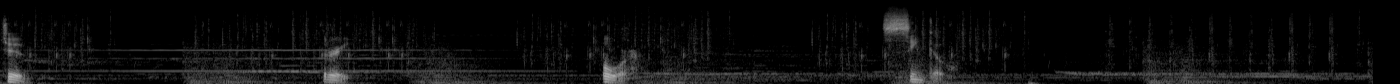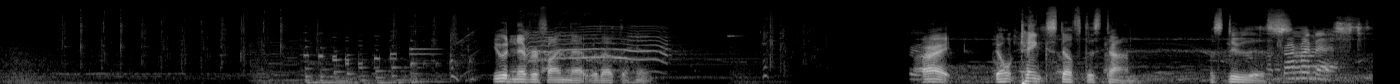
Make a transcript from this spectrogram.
Two. Three. Four. Cinco. You would never find that without the hint. Alright, don't tank stuff this time. Let's do I'll this. try my best.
